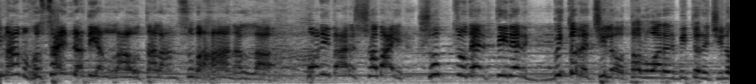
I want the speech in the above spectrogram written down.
ইমাম হুসাইন রাদিয়াল্লাহু তাআলা সুবহান আল্লাহ পরিবার সবাই শত্রুদের তীরের ভিতরে ছিল, তলোয়ারের ভিতরে ছিল।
